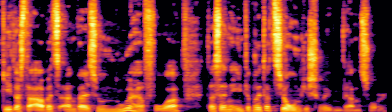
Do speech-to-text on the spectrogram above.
geht aus der Arbeitsanweisung nur hervor, dass eine Interpretation geschrieben werden soll.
